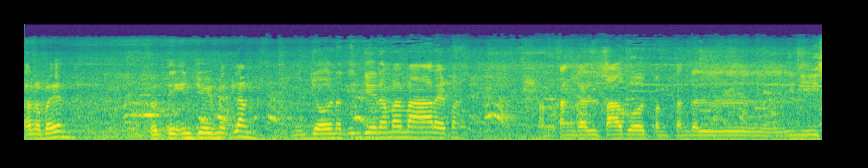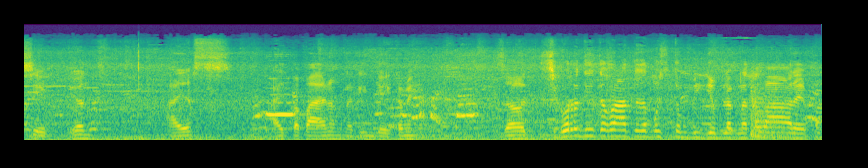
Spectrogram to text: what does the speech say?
ano ba yun? Konting enjoyment lang. Medyo nag-enjoy naman maaari pa. Pangtanggal pagod, pangtanggal iniisip. Yun. Ayos. Kahit pa paano, nag-enjoy kami. So, siguro dito ko natatapos itong video vlog na ito maaari pa.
